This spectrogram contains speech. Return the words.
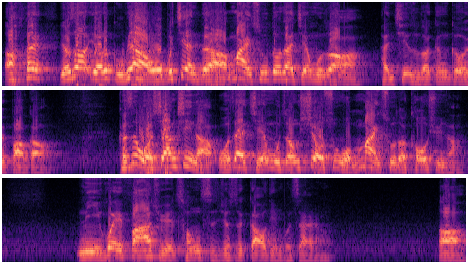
啊，有时候有的股票我不见得啊，卖出都在节目中啊，很清楚的跟各位报告。可是我相信啊，我在节目中秀出我卖出的扣讯啊，你会发觉从此就是高点不在哦，啊，啊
